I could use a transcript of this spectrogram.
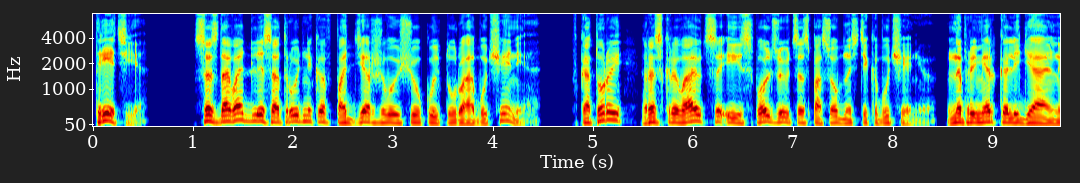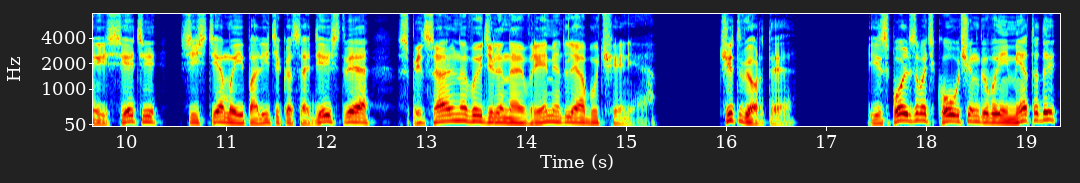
Третье. Создавать для сотрудников поддерживающую культуру обучения, в которой раскрываются и используются способности к обучению, например, коллегиальные сети, система и политика содействия, специально выделенное время для обучения. Четвертое. Использовать коучинговые методы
